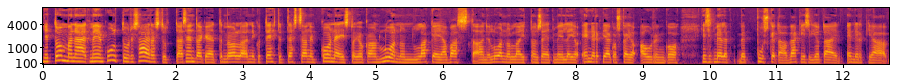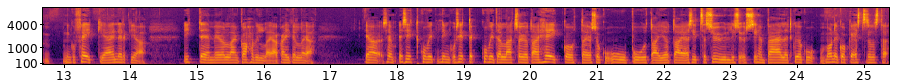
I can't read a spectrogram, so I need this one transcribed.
Ja tuon mä näen, että meidän kulttuuri sairastuttaa sen takia, että me ollaan niin kuin tehty tästä sellainen koneisto, joka on luonnonlakeja vastaan. Ja luonnonlait on se, että meillä ei ole energiaa, koska ei ole aurinkoa. Ja sitten meille me pusketaan väkisin jotain energiaa, niin kuin feikkiä energiaa itteemme jollain kahvilla ja kaikella. Ja ja, se, ja sit kuvit, niin kuin, sitten kuvitellaan, että se on jotain heikkoutta, jos joku uupuu tai jotain, ja sitten se syyllisyys siihen päälle, että kun joku, moni kokee sitä sellaista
